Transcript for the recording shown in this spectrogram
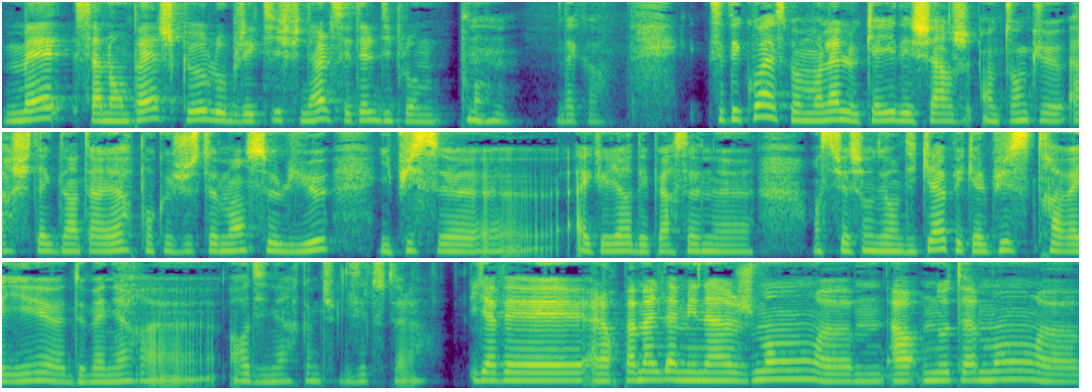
Mais ça n'empêche que l'objectif final c'était le diplôme. Point. Mhm. D'accord. C'était quoi à ce moment-là le cahier des charges en tant qu'architecte d'intérieur pour que justement ce lieu il puisse euh, accueillir des personnes euh, en situation de handicap et qu'elles puissent travailler euh, de manière euh, ordinaire comme tu le disais tout à l'heure? Il y avait alors pas mal d'aménagements, euh, notamment euh,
